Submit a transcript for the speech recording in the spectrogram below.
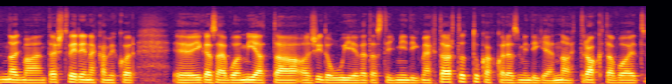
nagymamám testvérének, amikor igazából miatta a zsidó új évet azt így mindig megtartottuk, akkor ez mindig ilyen nagy trakta volt,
